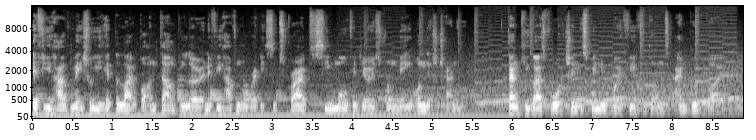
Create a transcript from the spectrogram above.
If you have, make sure you hit the like button down below. And if you haven't already, subscribe to see more videos from me on this channel. Thank you guys for watching. It's been your boy FIFA Donz and goodbye.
